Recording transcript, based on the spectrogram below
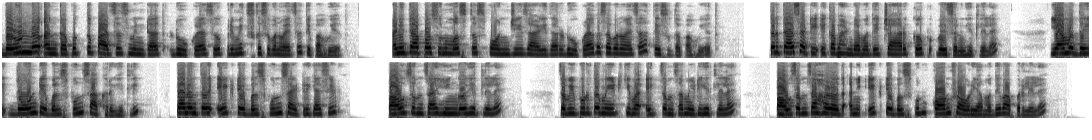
दळून न आणता फक्त पाचच मिनिटात ढोकळ्याचं प्रीमिक्स कसं बनवायचं ते पाहूयात. आणि त्यापासून मस्त स्पॉन्जी जाळीदार ढोकळा कसा बनवायचा ते सुद्धा पाहूयात. तर त्यासाठी एका भांड्यामध्ये चार कप बेसन घेतलेलं आहे. यामध्ये दोन टेबलस्पून साखर घेतली. त्यानंतर एक टेबलस्पून सायट्रिक ऍसिड पाव चमचा हिंग घेतलेला आहे. चवीपुरतं मीठ किंवा एक चमचा मीठ घेतलेला आहे. पाव चमचा हळद आणि एक टेबलस्पून कॉर्नफ्लॉवर यामध्ये वापरलेलं आहे.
